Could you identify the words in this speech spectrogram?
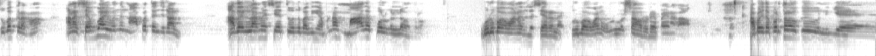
சுபக்கிரகம். ஆனால் செவ்வாய் வந்து நாற்பத்தஞ்சு நாள். அதை எல்லாமே சேர்த்து வந்து பார்த்தீங்க அப்படின்னா மாதக்கோள்களில் வந்துடும் குரு பகவான் இதில் சேரலை. குரு பகவான் ஒரு வருஷம் அவருடைய பயண காலம். அப்ப இதை பொறுத்தளவுக்கு நீங்கள்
